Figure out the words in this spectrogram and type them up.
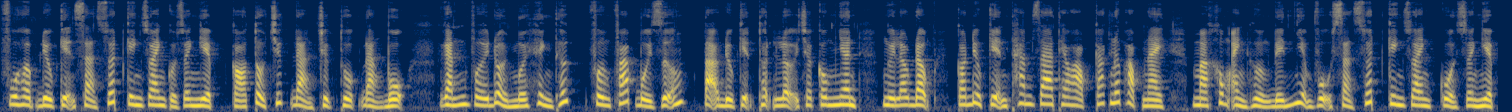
phù hợp điều kiện sản xuất kinh doanh của doanh nghiệp có tổ chức đảng trực thuộc đảng bộ, gắn với đổi mới hình thức, phương pháp bồi dưỡng, tạo điều kiện thuận lợi cho công nhân, người lao động có điều kiện tham gia theo học các lớp học này mà không ảnh hưởng đến nhiệm vụ sản xuất kinh doanh của doanh nghiệp.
